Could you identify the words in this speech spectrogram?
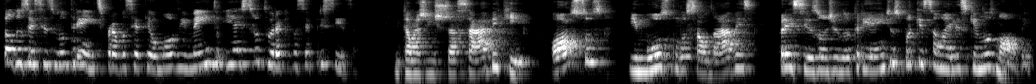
todos esses nutrientes para você ter o movimento e a estrutura que você precisa. Então a gente já sabe que ossos e músculos saudáveis precisam de nutrientes porque são eles que nos movem.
